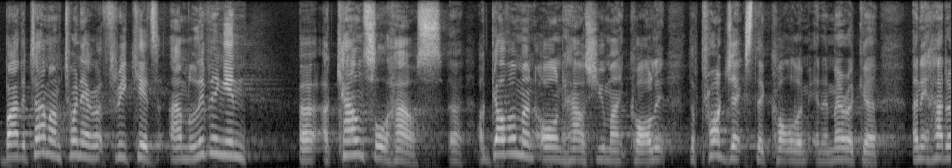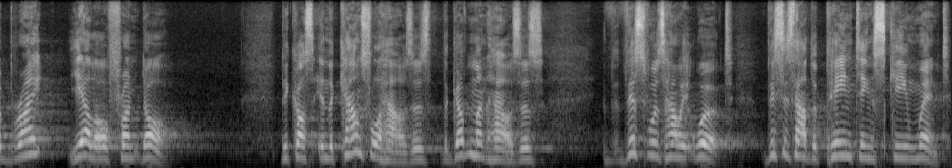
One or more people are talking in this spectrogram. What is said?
by the time I'm 20, I've got three kids. I'm living in a, council house, a, a government owned house, you might call it, the projects they call them in America, and it had a bright yellow front door. Because in the council houses, the government houses, this was how it worked. This is how the painting scheme went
